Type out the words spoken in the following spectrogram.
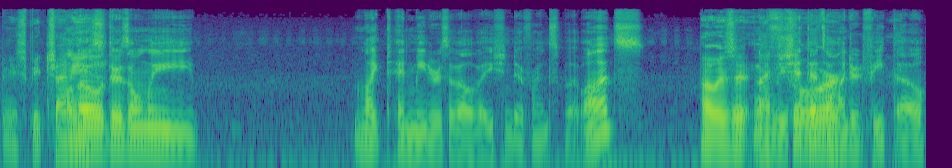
Can you speak Chinese? Although there's only like 10 meters of elevation difference, but well, that's oh, is it well, 94 shit. That's 100 feet though.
